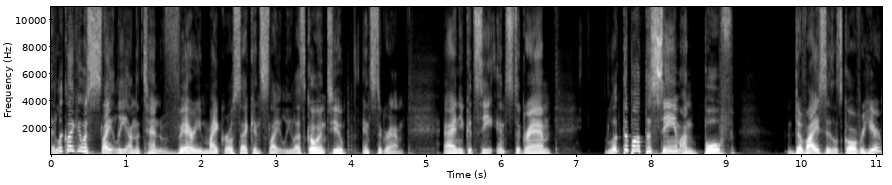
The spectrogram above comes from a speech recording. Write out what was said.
It looked like it was slightly on the 10, very microsecond slightly. Let's go into Instagram. And you could see Instagram looked about the same on both devices. Let's go over here.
